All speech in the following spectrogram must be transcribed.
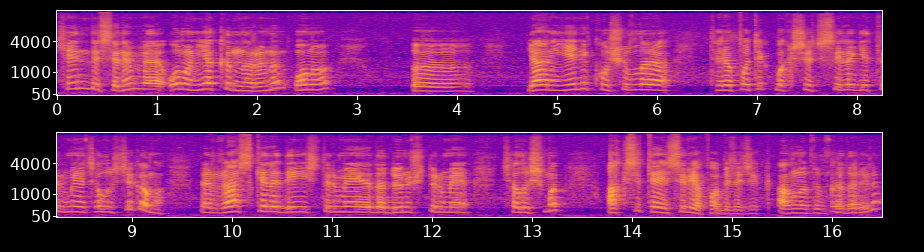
kendisinin ve onun yakınlarının onu e, yani yeni koşullara terapotik bakış açısıyla getirmeye çalışacak ama ben rastgele değiştirmeye ya da dönüştürmeye çalışmak aksi tesir yapabilecek anladığım kadarıyla.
